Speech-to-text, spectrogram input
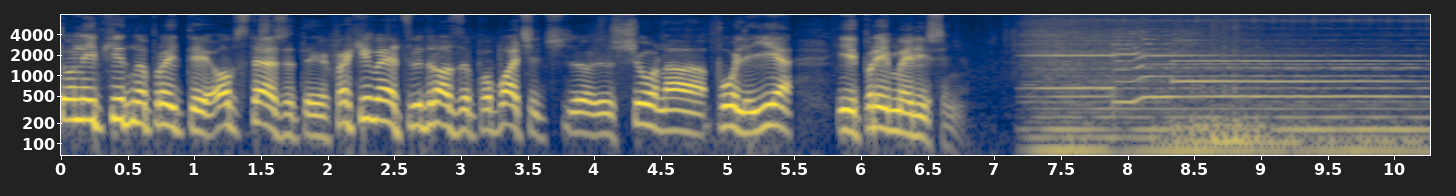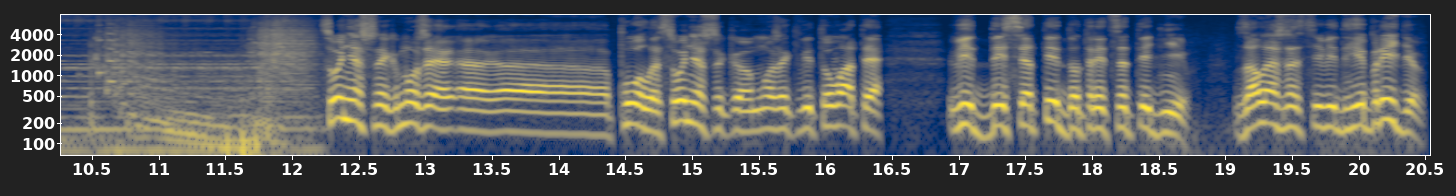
То необхідно пройти, обстежити. Фахівець відразу побачить, що на полі є, і прийме рішення. Соняшник може, е, е, поле соняшника може квітувати від 10 до 30 днів, в залежності від гібридів,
